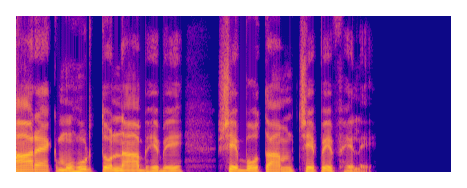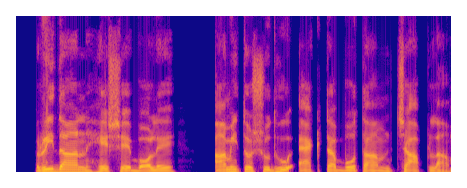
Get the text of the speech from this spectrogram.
আর এক মুহূর্ত না ভেবে সে বোতাম চেপে ফেলে। রিদান হেসে বলে, আমি তো শুধু একটা বোতাম চাপলাম।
